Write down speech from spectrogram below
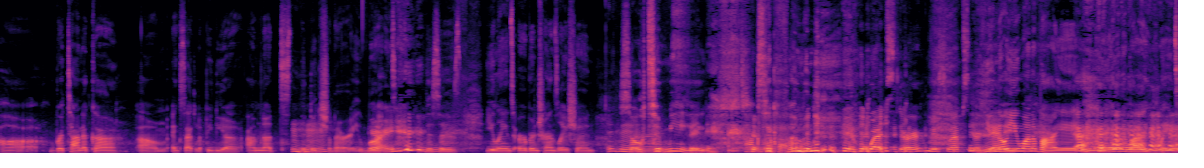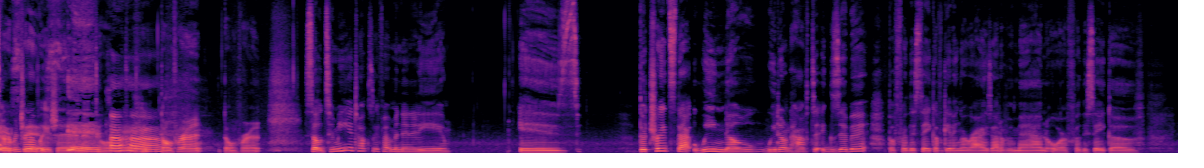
Uh, Britannica um, Encyclopedia. I'm not the dictionary, but Mm-hmm. Right. this is Elaine's urban translation. So Mm-hmm. to me, finished. toxic femininity. Webster, Miss Webster. You know you want to buy it. You know you want to buy Elaine's urban translation. Don't Uh-huh. don't front. Don't front. So to me, toxic femininity is the traits that we know we don't have to exhibit, but for the sake of getting a rise out of a man or for the sake of,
